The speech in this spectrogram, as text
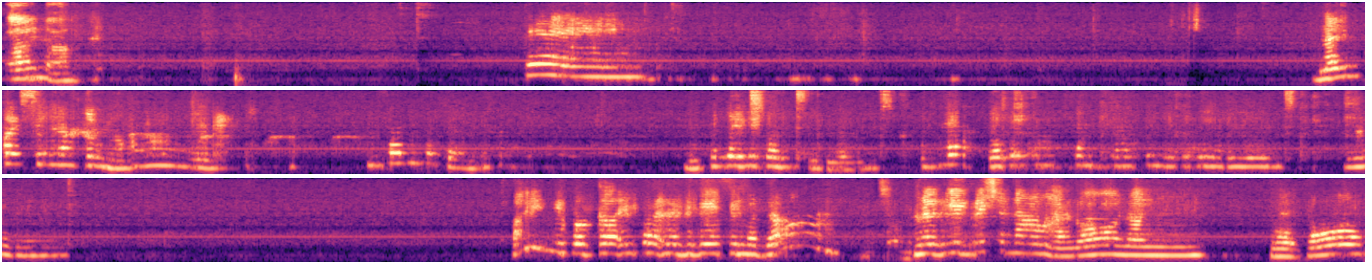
Kain na. Hey. Percent lang ito. Ang sabi ko po. Hindi ka di ko sila. Kaya, lagay ko sa akin, hindi ko yung Ay, hindi pagkain pa nabigay si madam. Naglibre siya ng ano, ng logo.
